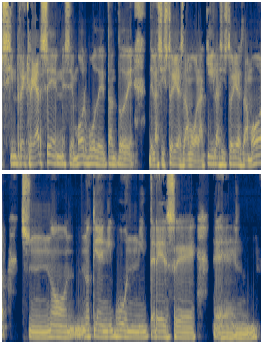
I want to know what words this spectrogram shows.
sin, recrearse en ese morbo de tanto de, las historias de amor. Aquí las historias de amor no, no tienen ningún interés eh, en,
